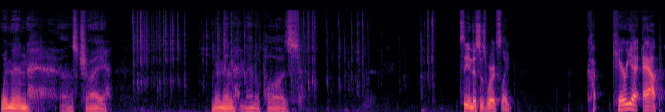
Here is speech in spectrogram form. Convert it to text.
Women, uh, let's try women menopause. See, and this is where it's like Caria app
